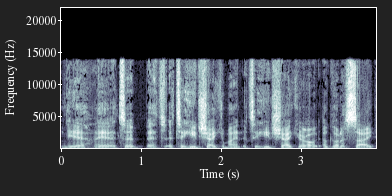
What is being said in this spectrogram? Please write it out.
Yeah, yeah, it's a it's, it's a head shaker, mate. It's a head shaker. I, I've got to say,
